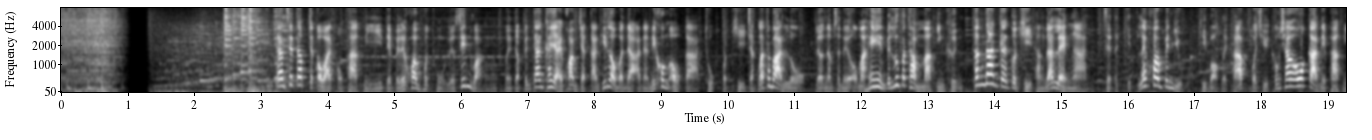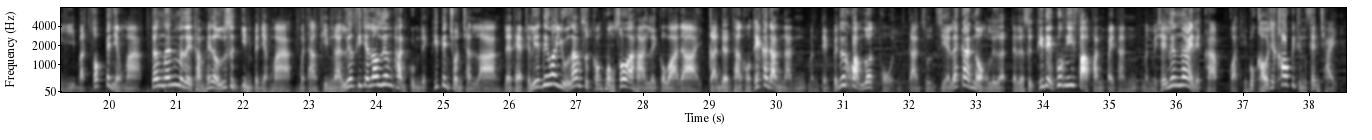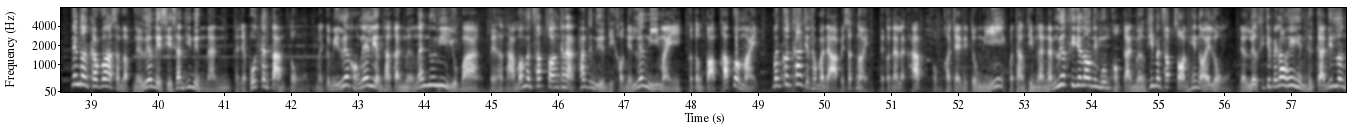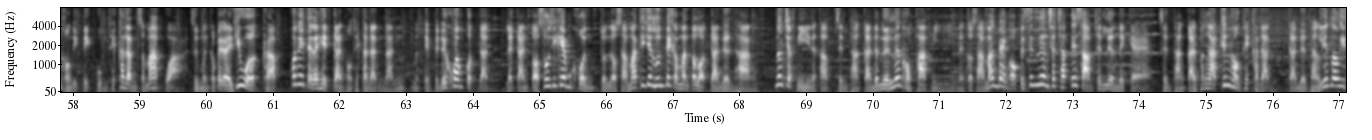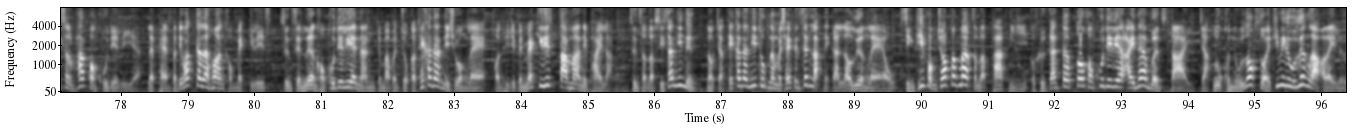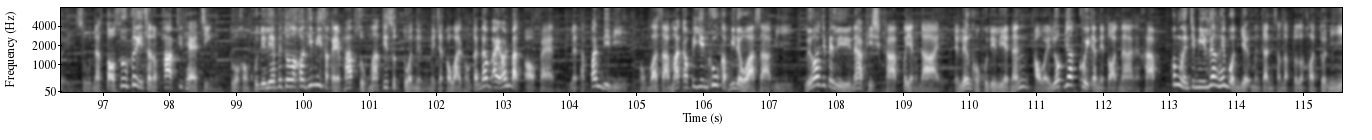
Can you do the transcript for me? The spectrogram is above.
การเซตอัพจักรวาลของภาคนี้เต็มไปด้วยความหดหู่หรือสิ้นหวัง เหมือนกับเป็นการขยายความจากการที่เหล่าบรรดาอาณานิคมอวกาศถูกกดขี่จากรัฐบาลโลก แล้วนำเสนอออกมาให้เห็นเป็นรูปธรรมมากยิ่งขึ้น ทั้งด้านการกดขี่ทางด้านแรงงาน เศรษฐกิจและความเป็นอยู่ ที่บอกเลยครับว่าชีวิตของชาวอวกาศในภาคนี้บัดซบเป็นอย่างมาก ดังนั้นมันเลยทำให้เรารู้สึกอินเป็นอย่างมาก เมื่อทางทีมงานเลือกที่จะเล่าเรื่องผ่านกลุ่มเด็กที่เป็นชนชั้นล่าง และแทบจะเรียกได้ว่าอยู่ล่างสุดของห่วงโซ่อาหารเลยก็ว่าได้ การเดินทางของเทคดันนั้น มันเต็มไปด้วยความโลดโผนการสูญเสียและการหนองเลือด แต่ละศึกที่เด็กพวกนี้ฝ่าฟันไปนั้น มันไม่ใช่เรื่องง่ายเลยครับ กว่าที่พวกเขาจะเข้าไปถึงเส้นชัย แน่นอนครับว่าสำหรับเนื้อเรื่องในซีซั่นที่ 1 นั้น ถ้าจะพูดกันตามตรง มันก็มีเรื่องของเล่ห์เหลี่ยมทางการเมืองนั่นนู่นนี่อยู่บ้าง แต่ถ้าถามว่ามันซับซ้อนขนาดภาคอื่นๆที่เขาเน้นเรื่องนี้ไหม ก็ต้องตอบครับว่าไม่ มันค่อนข้างจะธรรมดาไปสักหน่อย แต่ก็นั่นแหละครับ ผมเข้าใจในตรงนี้ว่าทางทีมงานนั้นเลือกที่จะเล่าในมุมของการเมืองที่มันซับซ้อนให้น้อยลง แล้วเลือกที่จะไปเล่าให้เห็นถึงการดิ้นรนของเด็กๆกลุ่มเทคคดันซะมากกว่า ซึ่งมันก็เป็นอะไรที่เวิร์กครับ เพราะในแต่ละเหตุการณ์ของเทคดันนั้น มันเต็มไปด้วยความกดดัน และการต่อสู้ที่เข้มข้นจนเราสามารถที่จะลุ้นไปกับมันตลอดการเดินทาง นอกจากนี้นะครับเส้นทางการดำเนินเรื่องของภาคนี้นั้นก็สามารถแบ่งออกเป็นเส้นเรื่องชัดๆได้ 3 เส้นเรื่องได้แก่ เส้นทางการพังอาจขึ้นของเทคคดัน การเดินทางเรียกร้องอิสรภาพของคูเดเลีย และแผนปฏิวัติกาลาฮอนของแมกกิลิส ซึ่งเส้นเรื่องของคูเดเลียนั้นจะมาบรรจบกับเทคคดันในช่วงแรกก่อนที่จะเป็นแมกกิลิสตามมาในภายหลัง ซึ่งสำหรับซีซั่นที่ 1 นอกจากเทคคดันที่ถูกนำมาใช้เป็นเส้นหลักในการเล่าเรื่องแล้ว สิ่งที่ผมชอบมากๆสำหรับภาคนี้ ก็คือการเติบโตของคูเดเลียไอนาเบิร์นสไตน์จากลูกคนหนูโลกสวยที่ไม่รู้เรื่องราวอะไรเลย สู่นักต่อสู้เพื่ออิสรภาพที่แท้จริง ตัวของคูเดเลียเป็นตัวละครที่มีศักยภาพสูงมากที่สุดตัวหนึ่งในจักรวาลของกันดั้มไอออนบัตออแฟนและถ้าปั้นดีๆ ผมว่าสามารถเอาไปยืนคู่กับมิเดวาซาบี หรือว่าจะเป็นลีลีนาพิชครับก็ยังได้ แต่เรื่องของคูเดเลียนั้นเอาไว้รวบยอดคุยกันในตอนหน้านะครับเพราะเหมือนจะมีเรื่องให้บ่นเยอะเหมือนกันสำหรับตัวละครตัวนี้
